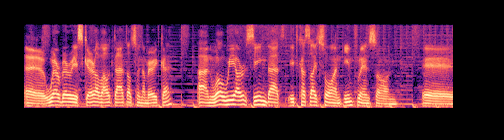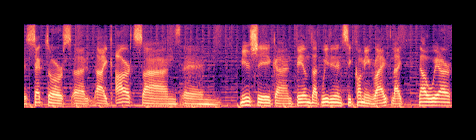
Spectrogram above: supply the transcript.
uh, we're very scared about that also in America. And well, we are seeing that it has also an influence on sectors uh, like arts and um, music and film that we didn't see coming, right? Like now we are,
